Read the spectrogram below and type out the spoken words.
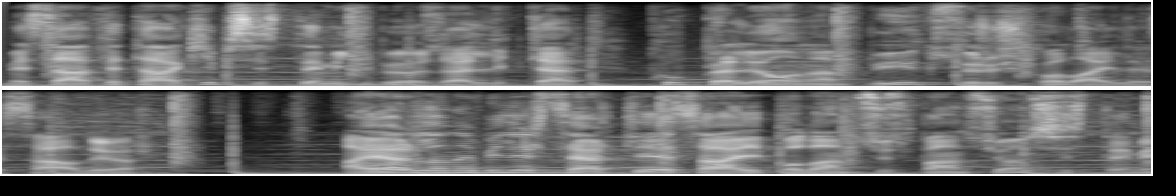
mesafe takip sistemi gibi özellikler Cupra Leon'a büyük sürüş kolaylığı sağlıyor. Ayarlanabilir sertliğe sahip olan süspansiyon sistemi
